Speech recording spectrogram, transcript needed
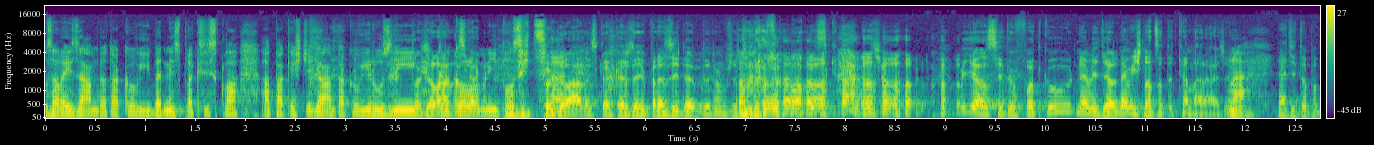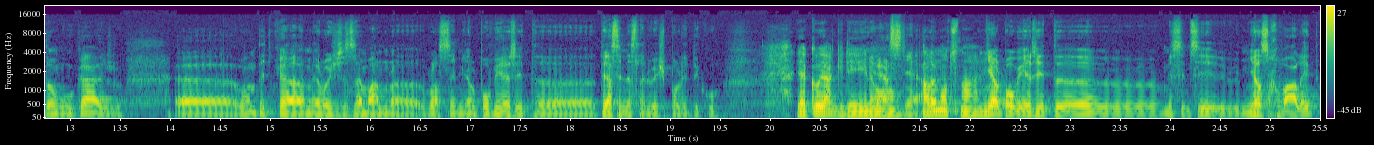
zalejzám do takový bedny z plexiskla a pak ještě dělám takový různý krkolomný pozice. to dělá dneska každý prezident, jenom že ti do toho skáču. Viděl jsi tu fotku? Neviděl, nevíš, na co teďka narážím. Ne. Já ti to potom ukážu. Uh, on teďka, Miloš Zeman, eh, vlastně měl pověřit, uh, ty asi nesleduješ politiku. Jako jak kdy, no, Jasně, ale, ale moc ne. Měl pověřit, myslím si, měl schválit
